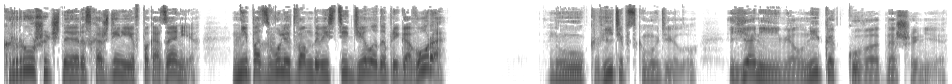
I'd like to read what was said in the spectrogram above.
крошечное расхождение в показаниях не позволит вам довести дело до приговора? Ну, к витебскому делу я не имел никакого отношения,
